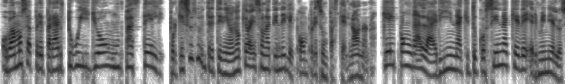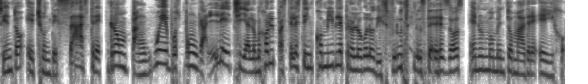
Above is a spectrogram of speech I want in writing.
O vamos a preparar tú y yo un pastel, porque eso es lo entretenido, no que vayas a una tienda y le compres un pastel, no, no, no. Que él ponga la harina, que tu cocina quede, Herminia, lo siento, hecho un desastre, rompan huevos, ponga leche y a lo mejor el pastel esté incomible, pero luego lo disfruten ustedes dos en un momento madre e hijo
